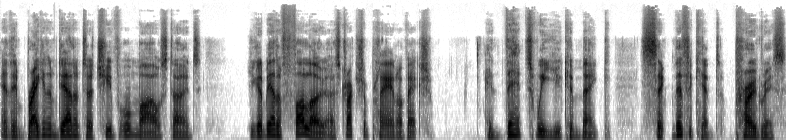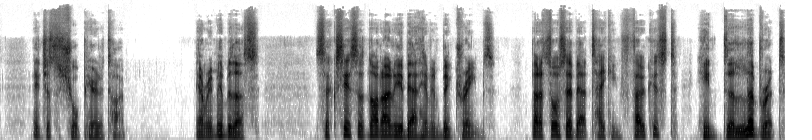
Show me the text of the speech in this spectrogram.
and then breaking them down into achievable milestones, you're going to be able to follow a structured plan of action. And that's where you can make significant progress in just a short period of time. Now, remember this success is not only about having big dreams, but it's also about taking focused and deliberate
